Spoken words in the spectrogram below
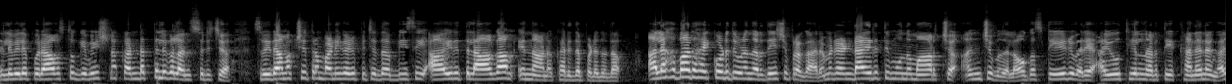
നിലവിലെ പുരാവസ്തു ഗവേഷണ കണ്ടെത്തലുകൾ അനുസരിച്ച് ശ്രീരാമക്ഷേത്രം പണി കഴിപ്പിച്ചത് ബി സി ആയിരത്തിലാകാം എന്നാണ് കരുതപ്പെടുന്നത്. അലഹബാദ് ഹൈക്കോടതിയുടെ നിർദ്ദേശപ്രകാരം രണ്ടായിരത്തി മൂന്ന് മാർച്ച് അഞ്ച് മുതൽ ഓഗസ്റ്റ് ഏഴ് വരെ അയോധ്യയിൽ നടത്തിയ ഖനനങ്ങൾ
